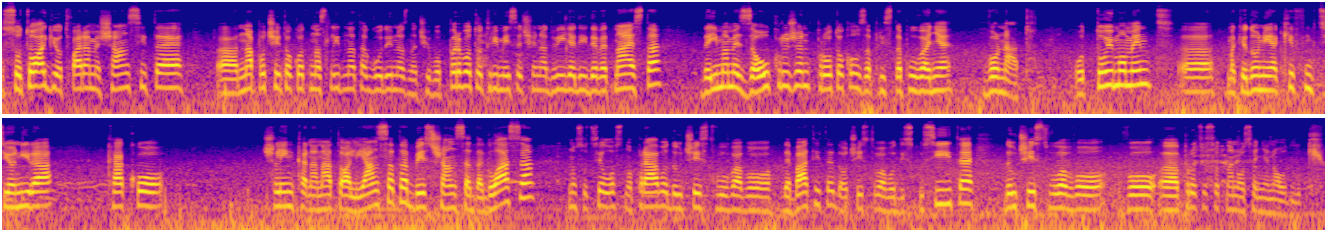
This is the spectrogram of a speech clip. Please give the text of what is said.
Со тоа ги отвараме шансите на почетокот на следната година, значи во првото три месече на 2019 да имаме заокружен протокол за пристапување во НАТО. Од тој момент Македонија ќе функционира како членка на НАТО алијансата без шанса да гласа, но со целосно право да учествува во дебатите, да учествува во дискусиите, да учествува во, во процесот на носење на одлуки.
